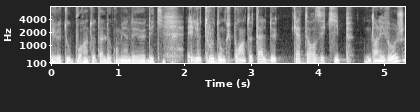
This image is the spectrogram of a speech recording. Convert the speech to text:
Et le tout pour un total de combien d'équipes? Et le tout donc pour un total de 14 équipes dans les Vosges,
